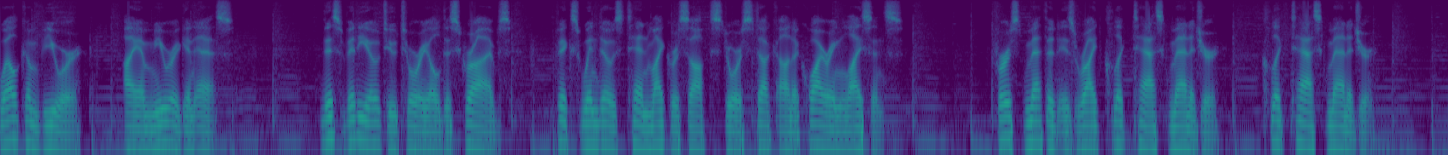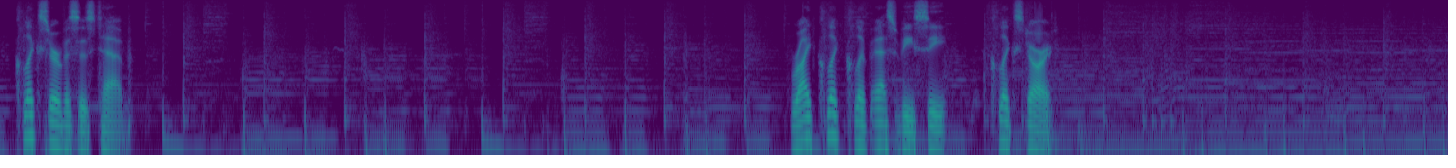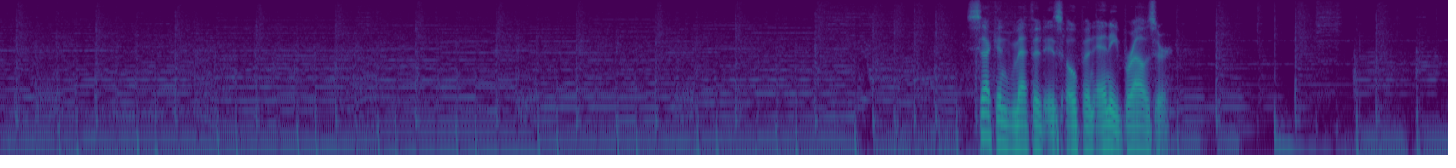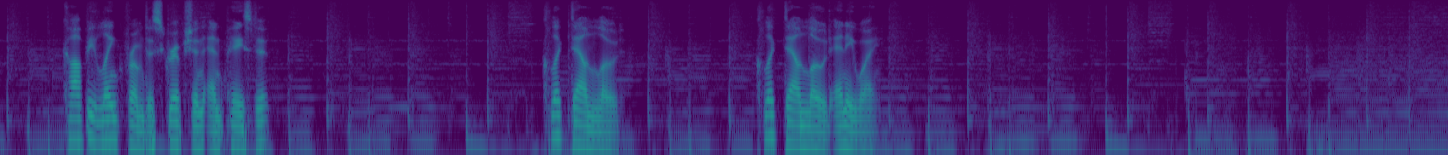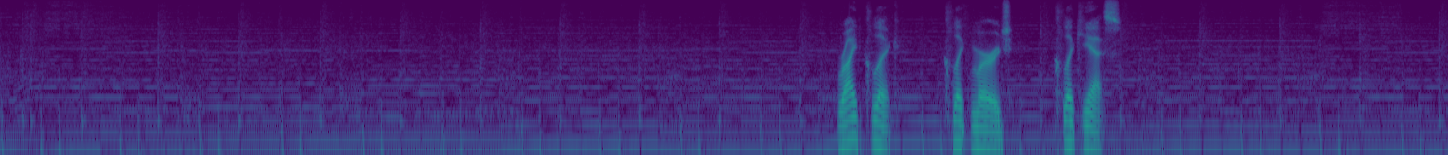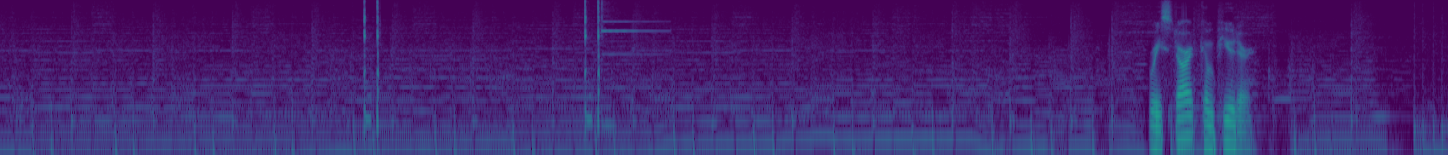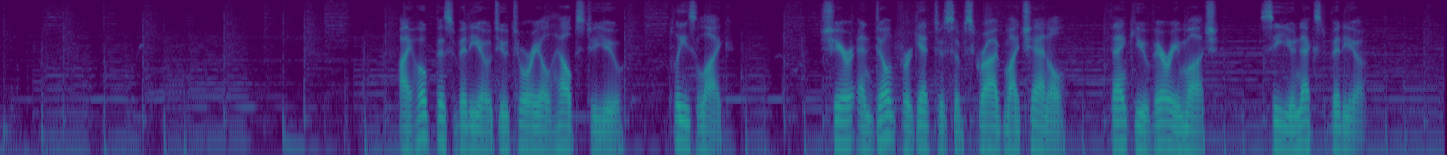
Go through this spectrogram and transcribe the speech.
Welcome viewer, I am Murugan S. This video tutorial describes, fix Windows 10 Microsoft Store stuck on acquiring license. First method is right click Task Manager, click Task Manager. Click Services tab. Right click Clip SVC, click Start. Second method is open any browser. Copy link from description and paste it. Click download. Click download anyway. Right click, click merge, click yes. Restart computer. I hope this video tutorial helps to you, please like, share and don't forget to subscribe my channel, thank you very much, see you next video.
